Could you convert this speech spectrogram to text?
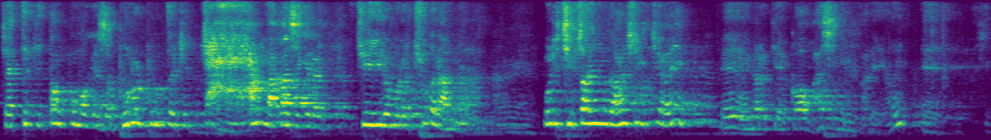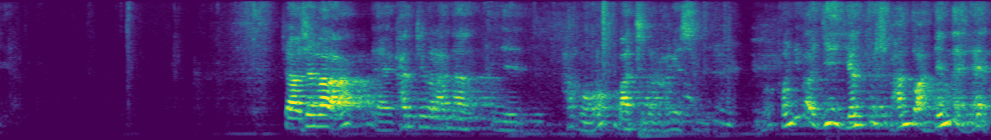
제특기 똥구멍에서 불을 뿜듯이 쫙 나가시기를 주의 이름으로 축원합니다. 우리 집사님도 할 수 있죠? 예, 예, 그렇게 꼭 하시기를 바래요. 예, 하시기를. 자, 제가 예, 간증을 하나 하고 마치도록 하겠습니다. 뭐, 보니까 이제 12시 반도 안 됐네.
